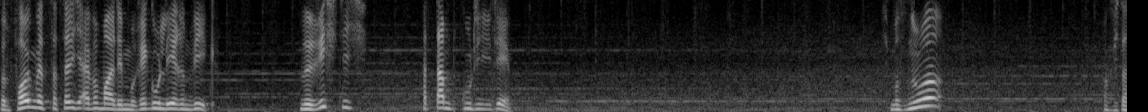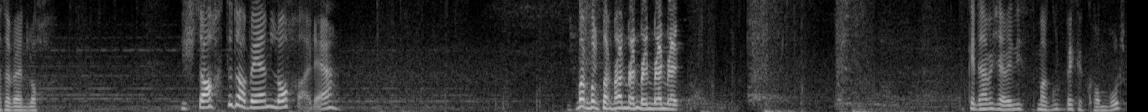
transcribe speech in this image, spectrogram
Dann folgen wir jetzt tatsächlich einfach mal dem regulären Weg. Das ist eine richtig verdammt gute Idee. Ich muss nur... Okay, ich dachte, da wäre ein Loch. Ich dachte, da wäre ein Loch, Alter. Okay, da habe ich ja wenigstens mal gut weggekombot.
